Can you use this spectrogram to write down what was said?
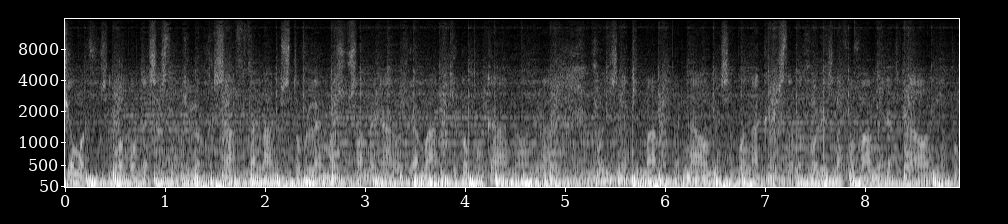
Πιο όμορφο από ποτέ. Σαν στρογγυλό χρυσάφι θα λάμψει το βλέμμα σου σαν μεγάλο διαμάτι. Και εγώ που κάνω όνειρα χωρίς να κοιμάμαι. Περνάω μέσα από ένα κρίσταλο χωρίς να φοβάμαι. Γιατί τα όνειρα που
